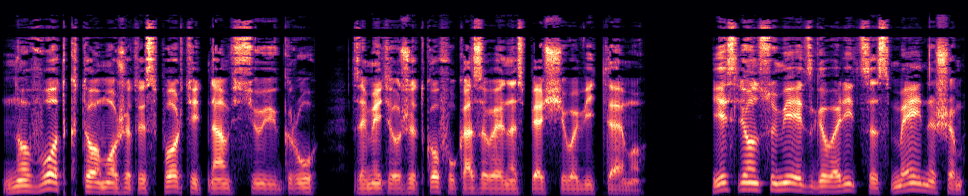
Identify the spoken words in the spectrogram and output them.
Но вот кто может испортить нам всю игру, заметил Житков, указывая на спящего Витему. Если он сумеет сговориться с Мейнышем,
